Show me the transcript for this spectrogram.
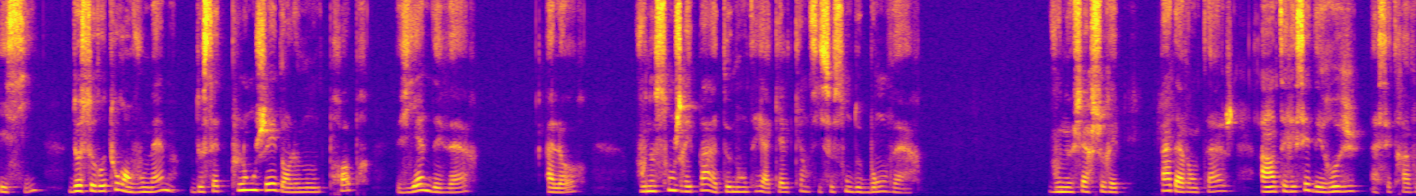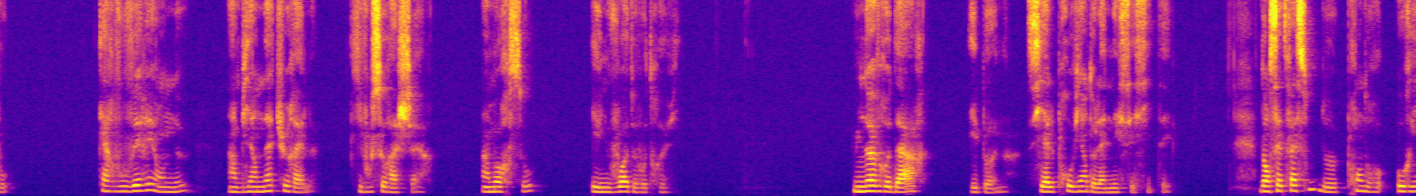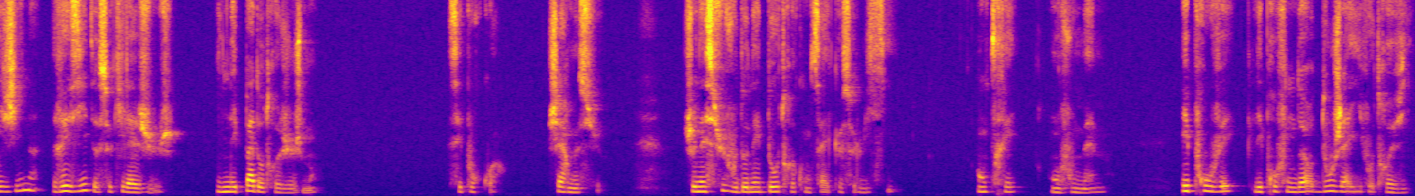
Et si, de ce retour en vous-même, de cette plongée dans le monde propre, viennent des vers, alors vous ne songerez pas à demander à quelqu'un si ce sont de bons vers. Vous ne chercherez pas davantage à intéresser des revues à ces travaux, car vous verrez en eux un bien naturel qui vous sera cher, un morceau et une voix de votre vie. Une œuvre d'art est bonne si elle provient de la nécessité. Dans cette façon de prendre origine réside ce qui la juge. Il n'est pas d'autre jugement. C'est pourquoi, cher monsieur, je n'ai su vous donner d'autres conseils que celui-ci. Entrez en vous-même. Éprouvez les profondeurs d'où jaillit votre vie.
